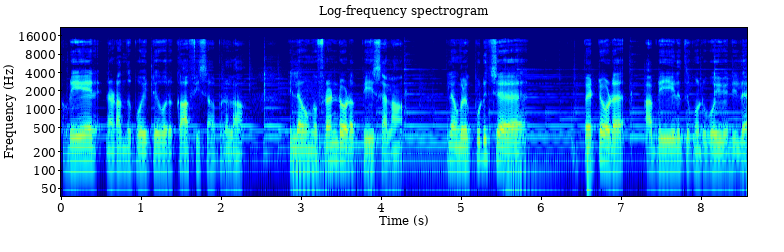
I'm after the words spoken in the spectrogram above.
அப்படியே நடந்து போயிட்டு ஒரு காஃபி சாப்பிடலாம். இல்லை உங்கள் ஃப்ரெண்டோட பேசலாம். இல்லை உங்களுக்கு பிடிச்ச பெட்டோட அப்படியே இழுத்து கொண்டு போய் வெளியில்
